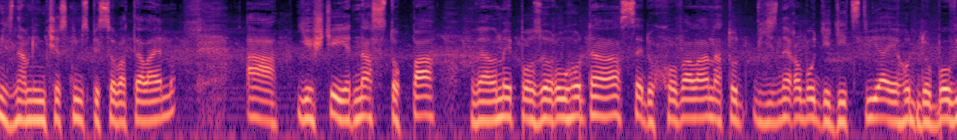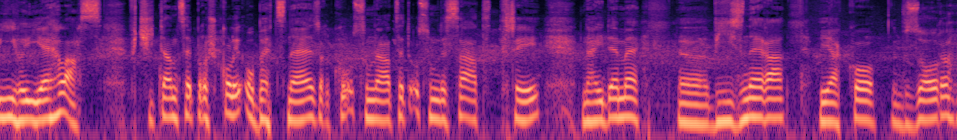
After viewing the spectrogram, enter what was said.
významným českým spisovatelem a ještě jedna stopa velmi pozoruhodná se dochovala na to Víznerovo dědictví a jeho dobový jehlas. V čítance pro školy obecné z roku 1883 najdeme eh, Víznera jako vzor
